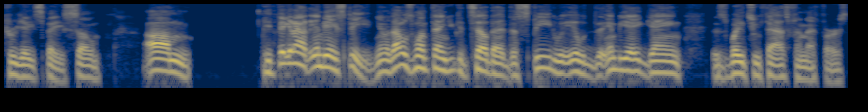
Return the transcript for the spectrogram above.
create space. So, um, he figured out NBA speed. You know, that was one thing you could tell that the speed, it, the NBA game is way too fast for him at first.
